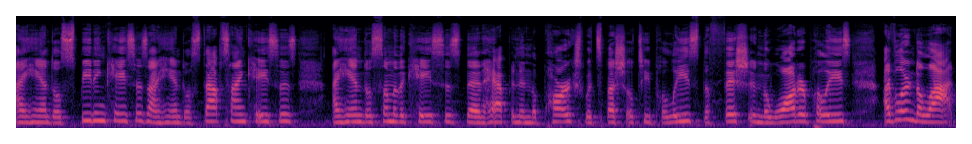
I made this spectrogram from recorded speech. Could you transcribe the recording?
I handle speeding cases. I handle stop sign cases. I handle some of the cases that happen in the parks with specialty police, the fish in the water police. I've learned a lot,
